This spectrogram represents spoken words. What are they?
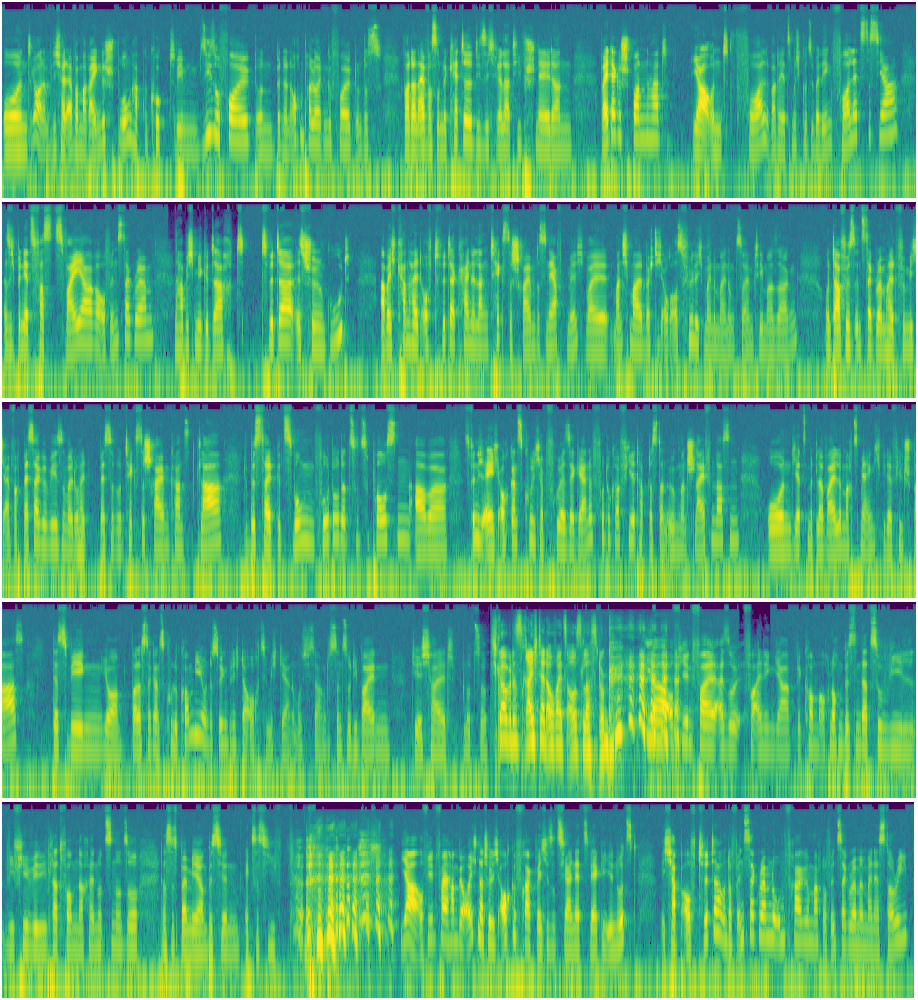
Und ja, dann bin ich halt einfach mal reingesprungen, hab geguckt, wem sie so folgt und bin dann auch ein paar Leuten gefolgt. Und das war dann einfach so eine Kette, die sich relativ schnell dann weitergesponnen hat. Ja, und vor, warte, jetzt muss ich kurz überlegen, vorletztes Jahr, also ich bin jetzt fast zwei Jahre auf Instagram, da habe ich mir gedacht, Twitter ist schön und gut, aber ich kann halt auf Twitter keine langen Texte schreiben, das nervt mich, weil manchmal möchte ich auch ausführlich meine Meinung zu einem Thema sagen. Und dafür ist Instagram halt für mich einfach besser gewesen, weil du halt bessere Texte schreiben kannst. Klar, du bist halt gezwungen, ein Foto dazu zu posten, aber das finde ich eigentlich auch ganz cool. Ich habe früher sehr gerne fotografiert, habe das dann irgendwann schleifen lassen und jetzt mittlerweile macht es mir eigentlich wieder viel Spaß. Deswegen, ja, war das eine ganz coole Kombi und deswegen bin ich da auch ziemlich gerne, muss ich sagen. Das sind so die beiden die ich halt nutze. Ich glaube, das reicht dann auch als Auslastung. Ja, auf jeden Fall. Also vor allen Dingen, ja, wir kommen auch noch ein bisschen dazu, wie, wie viel wir die Plattform nachher nutzen und so. Das ist bei mir ein bisschen exzessiv. ja, auf jeden Fall haben wir euch natürlich auch gefragt, welche sozialen Netzwerke ihr nutzt. Ich habe auf Twitter und auf Instagram eine Umfrage gemacht, auf Instagram in meiner Story.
